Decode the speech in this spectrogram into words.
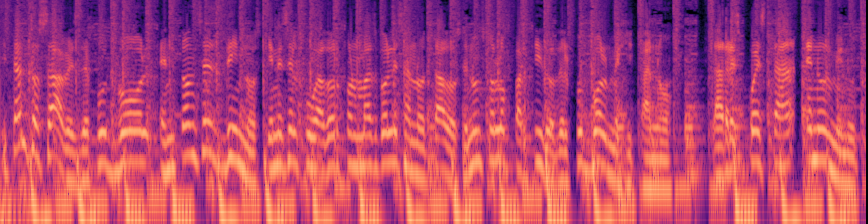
Si tanto sabes de fútbol, entonces dinos quién es el jugador con más goles anotados en un solo partido del fútbol mexicano. La respuesta en un minuto.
